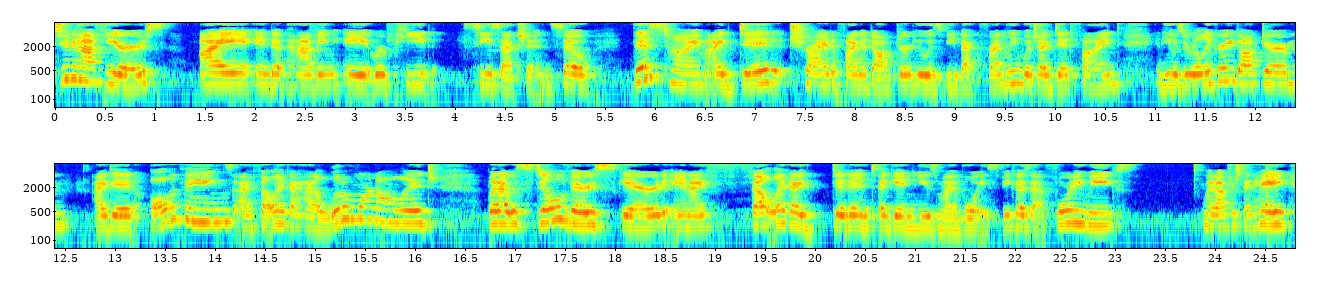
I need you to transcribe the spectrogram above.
two and a half years, I end up having a repeat C-section. So This time I did try to find a doctor who was VBAC friendly, which I did find, and he was a really great doctor. I did all the things. I felt like I had a little more knowledge, but I was still very scared and I felt like I didn't again use my voice because at 40 weeks, my doctor said, Hey,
